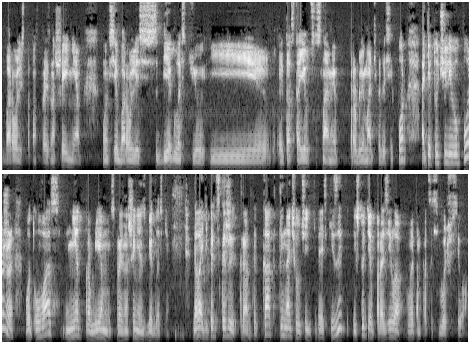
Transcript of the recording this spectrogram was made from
боролись потом с произношением, мы все боролись с беглостью, и это остается с нами проблематика до сих пор. А те, кто учили его позже, вот у вас нет проблем с произношением, с беглостью. Давай теперь скажи кратко, как ты начал учить китайский язык и что тебя поразило в этом процессе больше всего?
